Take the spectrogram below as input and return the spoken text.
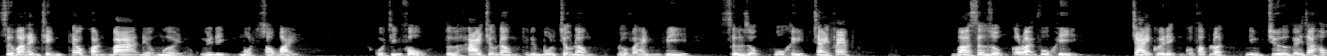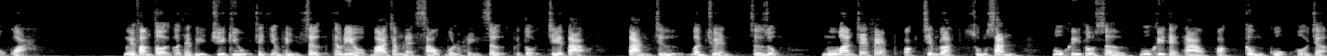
Xử phạt hành chính theo khoản 3 điều 10 của Nghị định 167 của Chính phủ từ 2 triệu đồng cho đến 4 triệu đồng đối với hành vi sử dụng vũ khí trái phép và sử dụng các loại vũ khí trái quy định của pháp luật nhưng chưa gây ra hậu quả. Người phạm tội có thể bị truy cứu trách nhiệm hình sự theo Điều 306 Bộ Luật Hình sự về tội chế tạo, tàng trữ, vận chuyển, sử dụng, mua bán trái phép hoặc chiếm đoạt súng săn, vũ khí thô sơ, vũ khí thể thao hoặc công cụ hỗ trợ.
